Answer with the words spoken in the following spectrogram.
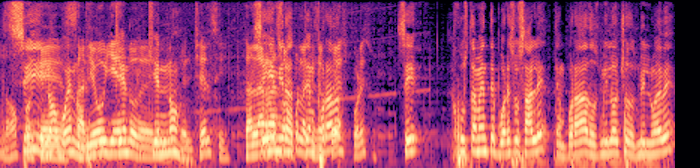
¿no? Sí, Porque no, bueno, Salió huyendo ¿quién- del, quién no? del Chelsea. O sea, la Sí, razón mira, por la temporada- que se fue es por eso. Sí, justamente por eso sale, temporada 2008-2009.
